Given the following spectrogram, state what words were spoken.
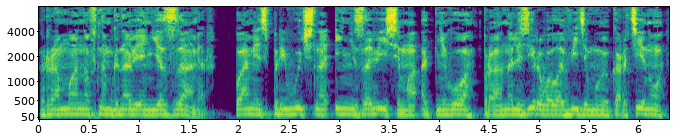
Романов на мгновение замер – Память привычно и независимо от него проанализировала видимую картину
